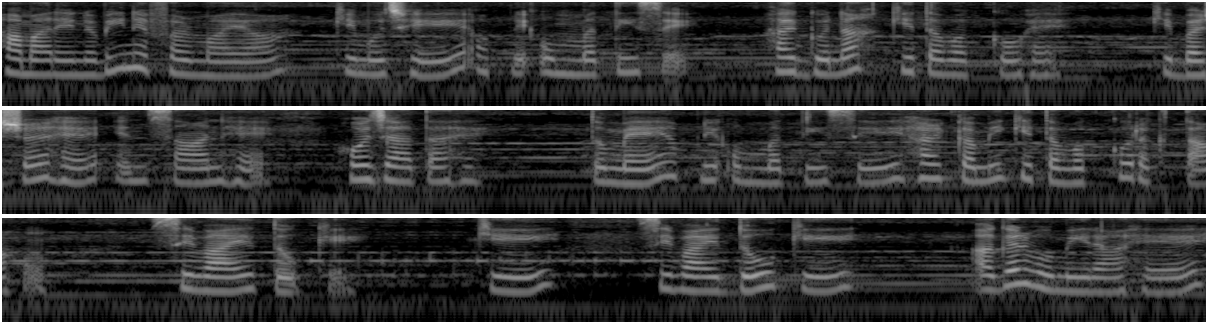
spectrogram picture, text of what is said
हमारे नबी ने फरमाया कि मुझे अपनी उम्मती से हर गुनाह की तवक्को है कि बशर है, इंसान है, हो जाता है। तो मैं अपनी उम्मती से हर कमी की तवक्को रखता हूँ, सिवाय दो के, कि सिवाय दो के अगर वो मेरा है,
